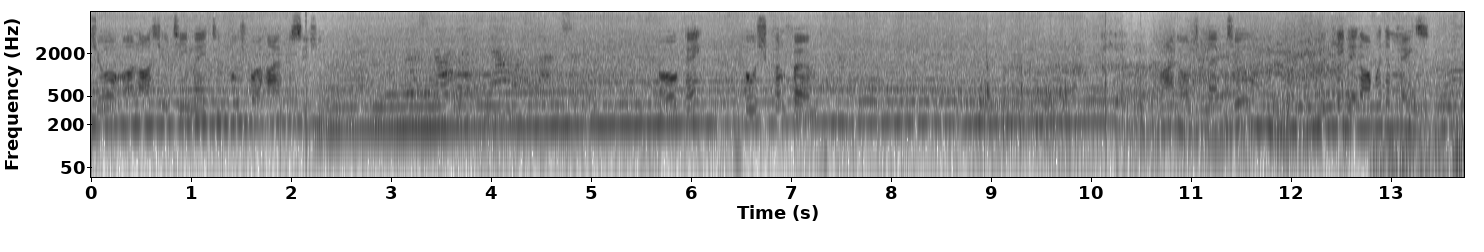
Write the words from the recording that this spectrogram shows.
Sure, I'll ask your teammate to push for a higher position. First driver, now on lap Okay, push confirmed. Right on to lap two. We're keeping up with the pace.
